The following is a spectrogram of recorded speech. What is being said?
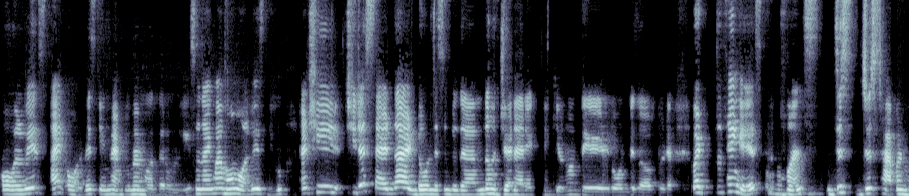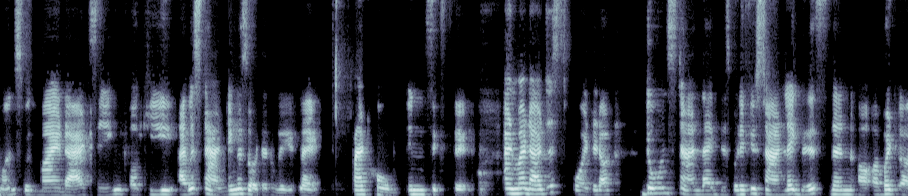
always, I always came home to my mother only. So like my mom always knew, and she she just said that don't listen to them. The generic thing, you know, they don't deserve to. do- But the thing is, once this just happened once with my dad saying, "Okay, I was standing a certain way, like at home in sixth grade," and my dad just pointed out. Don't stand like this. But if you stand like this, then. Uh, uh, but uh,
